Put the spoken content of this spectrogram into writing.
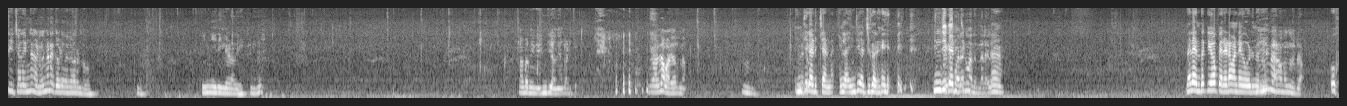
സീച്ച അത് എങ്ങനെയാണ് നിങ്ങളുടെയൊക്കെ ഇവിടെ വരാറുണ്ടോ. ഇനി ഇതില്ലേടാ നീ ഇങ്ങനെ. ഞാൻ പറഞ്ഞു ഇഞ്ചിയാണ് ഞാൻ കടിച്ചു. നല്ല വയറിന്. ഇഞ്ചി കടിച്ചെണ്ണ ഇല്ല ഇഞ്ചി കടിച്ചു തുടങ്ങി ഇഞ്ചി കടിച്ചു. ഇന്നലെ എന്തൊക്കെയോ പെരയുടെ മണ്ടേ ഓടുന്നു മീൻ ഓഹ്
